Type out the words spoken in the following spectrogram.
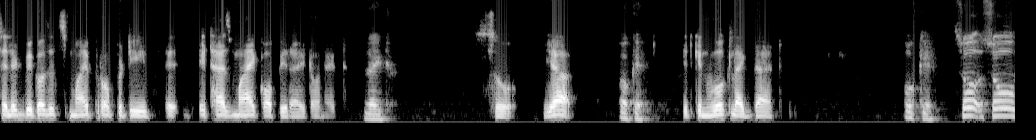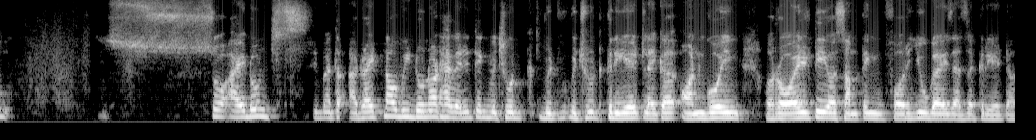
sell it because it's my property. It, it has my copyright on it. Right. So yeah. Okay. It can work like that. Okay. So so so I don't. Right now, we do not have anything which would which would create like a ongoing royalty or something for you guys as a creator.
